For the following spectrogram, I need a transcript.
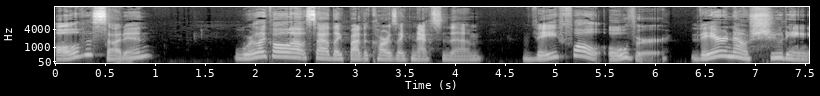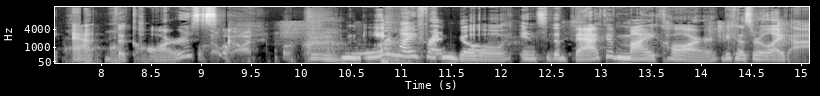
All of a sudden, we're like all outside, like by the cars, like next to them. They fall over. They are now shooting at oh. the cars oh God. me and my friend go into the back of my car because we're like, I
